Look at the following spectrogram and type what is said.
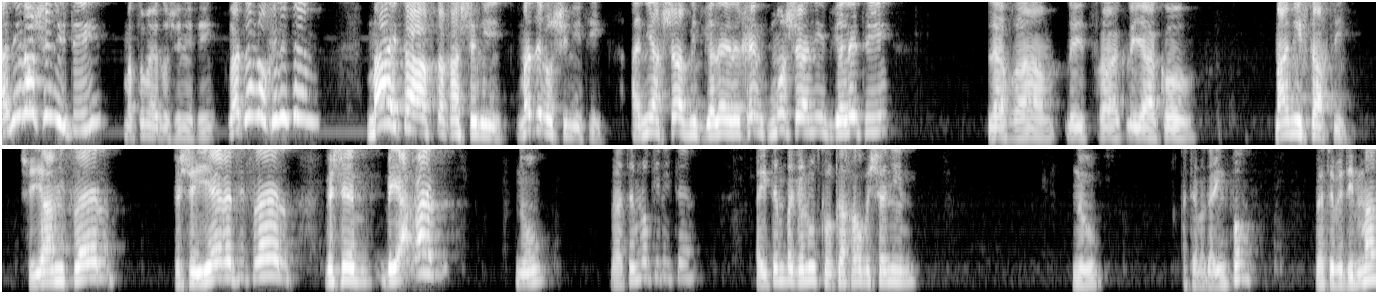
אני לא שיניתי, מה זאת אומרת לא שיניתי? ואתם לא חיליתם. מה הייתה ההבטחה שלי? מה זה לא שיניתי? אני עכשיו מתגלה אליכם כמו שאני התגליתי לאברהם, ליצחק, ליעקב. מה אני הבטחתי? שיהיה עם ישראל, ושיהיה ארץ ישראל, ושביחד, נו, ואתם לא גיליתם. הייתם בגלות כל כך הרבה שנים. נו, אתם עדיין פה, ואתם יודעים מה?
